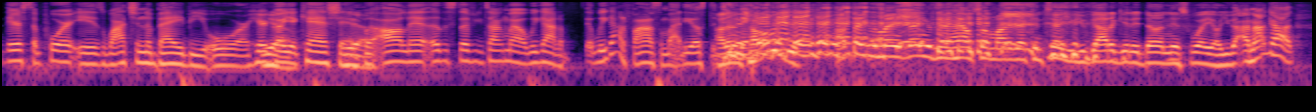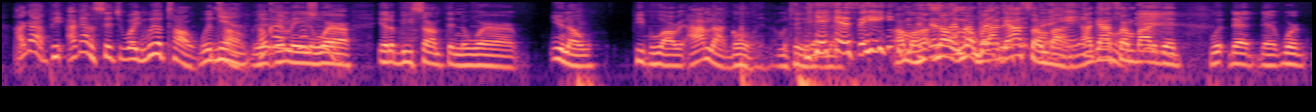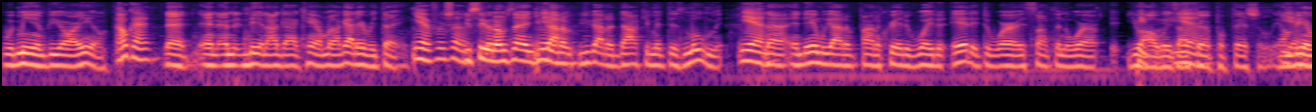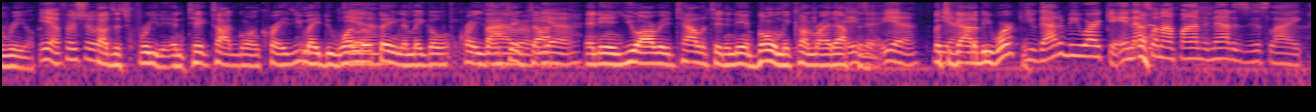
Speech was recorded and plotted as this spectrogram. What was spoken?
Their support is watching the baby or here Yeah. go your cash app. Yeah. But all that other stuff you talking about, we gotta we gotta find somebody else to I do that. I think the main thing is to have somebody that can tell you you got to get it done this way, or you got. And I got, I got, I got a situation. We'll talk. We'll Yeah. talk. Okay, I mean, to sure. where it'll be something to where you know people who already. I'm not going. I'm gonna tell you that. Now. See, I'm a, no, no, but I got somebody. I got going. somebody that that that worked with me in VRM. Okay. That and and then I got camera. I got everything. Yeah, for sure. You see what I'm saying? You Yeah. gotta you gotta document this movement. Yeah. Now and then we gotta find a creative way to edit to where it's something to where you People- always yeah. out there professionally. I'm Yeah. being real. Yeah, for sure. Because it's free to and TikTok going crazy. You may do one little thing that may go crazy on TikTok, yeah. and then you already talented, and then boom, it come right after Exa- that. yeah, But you got to be working. You got to be working, and that's what I'm finding out is just like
